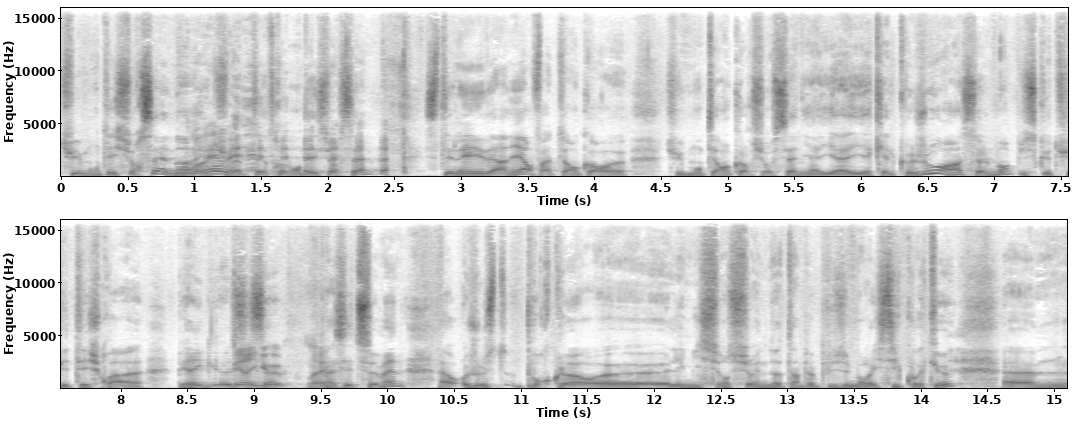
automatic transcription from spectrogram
Tu es monté sur scène, hein, et tu vas peut-être remonter sur scène. C'était l'année dernière. Enfin, es encore, euh, tu es monté encore sur scène il y a, il y a, quelques jours hein, seulement, puisque tu étais, je crois, périgueux, périgueux cette semaine. Alors, juste pour clore euh, l'émission sur une note un peu plus humoristique, quoique. Euh,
